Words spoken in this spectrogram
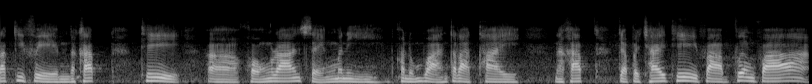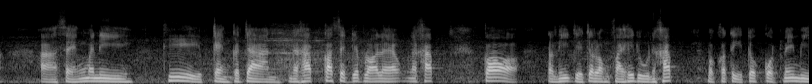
Lucky f a m e นะครับ ที่ของร้านแสงมณีขนมหวานตลาดไทยนะครับ จะไปใช้ที่ฟาร์มเฟื่องฟ้าแสงมณีที่แก่งกระจานนะครับ ก็เสร็จเรียบร้อยแล้วนะครับ ก็ ตอนนี้เดี๋ยวจะลองไฟให้ดูนะครับ ปกติตัวกดไม่มี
